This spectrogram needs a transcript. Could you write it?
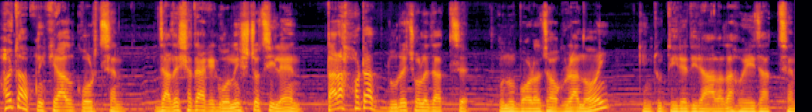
হয়তো আপনি খেয়াল করছেন, যাদের সাথে আগে ঘনিষ্ঠ ছিলেন, তারা হঠাৎ দূরে চলে যাচ্ছে। কোনো বড় ঝগড়া নয়, কিন্তু ধীরে ধীরে আলাদা হয়ে যাচ্ছেন।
